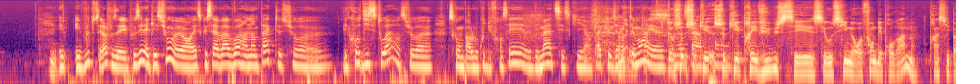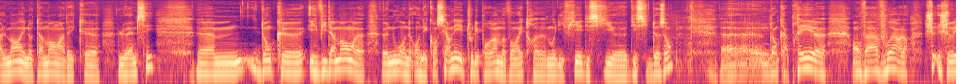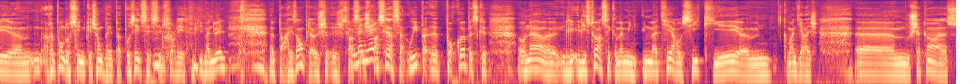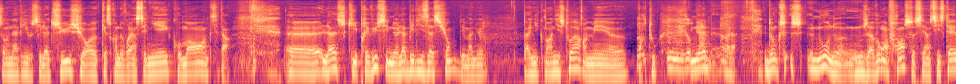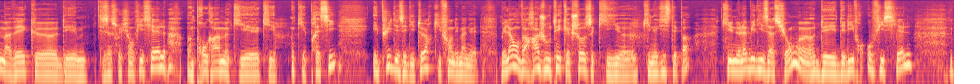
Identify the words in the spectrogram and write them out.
Et, et vous, tout à l'heure, je vous avais posé la question euh, est-ce que ça va avoir un impact sur euh, les cours d'histoire sur, euh, Parce qu'on parle beaucoup du français, euh, des maths, c'est ce qui impacte directement. et, euh, Donc, ce, qui est, apprend ce qui est prévu, c'est c'est aussi une refonte des programmes, principalement, et notamment avec euh, l'EMC. Euh, donc, euh, évidemment, euh, nous, on, on est concernés. Tous les programmes vont être modifiés d'ici euh, d'ici deux ans. Euh, donc après, euh, on va avoir. Alors, je, je vais euh, répondre aussi à une question que vous m'avez pas posée. C'est c'est sur les, les manuels, Euh, par exemple. Je, pensais, je manuels pensais à ça. Oui, pa- euh, pourquoi? Parce que on a euh, l'histoire, c'est quand même une, une matière aussi qui est euh, comment dirais-je Chacun a son avis aussi là-dessus sur qu'est-ce qu'on devrait enseigner, comment, etc. Là, ce qui est prévu, c'est une labellisation des manuels. Pas uniquement en histoire, mais euh, partout. Une lab- voilà. Donc nous, on- nous avons en France, c'est un système avec euh, des, des instructions officielles, un programme qui est, qui est, qui est précis, et puis des éditeurs qui font des manuels. Mais là, on va rajouter quelque chose qui, euh, qui n'existait pas, qui est une labellisation euh, des, des livres officiels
